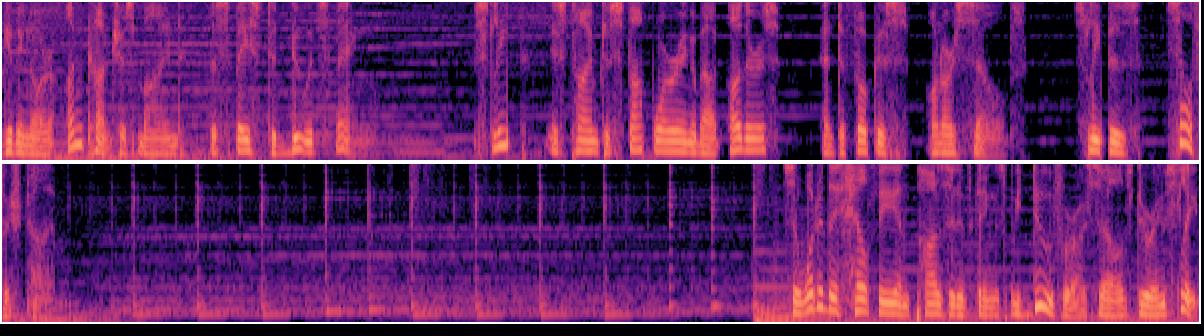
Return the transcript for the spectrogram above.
giving our unconscious mind the space to do its thing. Sleep is time to stop worrying about others and to focus on ourselves. Sleep is selfish time. So, what are the healthy and positive things we do for ourselves during sleep?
